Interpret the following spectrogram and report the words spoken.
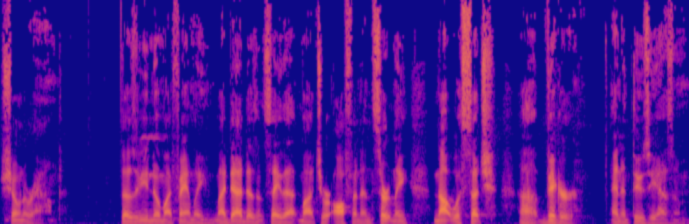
shone around. Those of you know my family, my dad doesn't say that much or often, and certainly not with such uh, vigor and enthusiasm.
